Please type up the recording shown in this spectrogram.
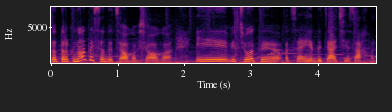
доторкнутися до цього всього і відчути оцей дитячий захват.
